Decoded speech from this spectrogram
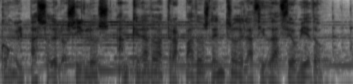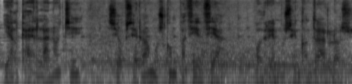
Con el paso de los siglos han quedado atrapados dentro de la ciudad de Oviedo y al caer la noche, si observamos con paciencia, podremos encontrarlos.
